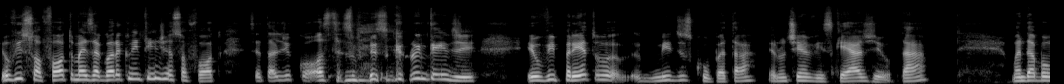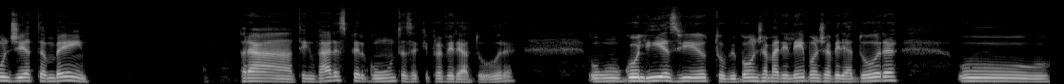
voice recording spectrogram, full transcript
eu vi sua foto, mas agora que eu entendi a sua foto, você tá de costas, por isso que eu não entendi. Eu vi preto, me desculpa, tá? Eu não tinha visto, que é a Gil, tá? Mandar bom dia também para tem várias perguntas aqui para vereadora. O Golias via YouTube. Bom dia, Marilei, bom dia, vereadora. O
